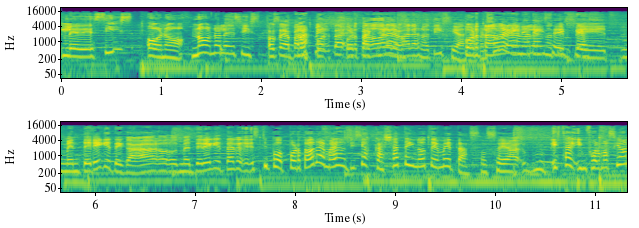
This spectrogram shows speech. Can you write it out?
¿Le decís o no? No, no le decís. O sea, para Ah, portadora de malas noticias. Portadora de malas dice, me enteré que te cagaron, me enteré que tal. Es tipo, portadora de malas noticias, callate y no te metas. O sea, esta información,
